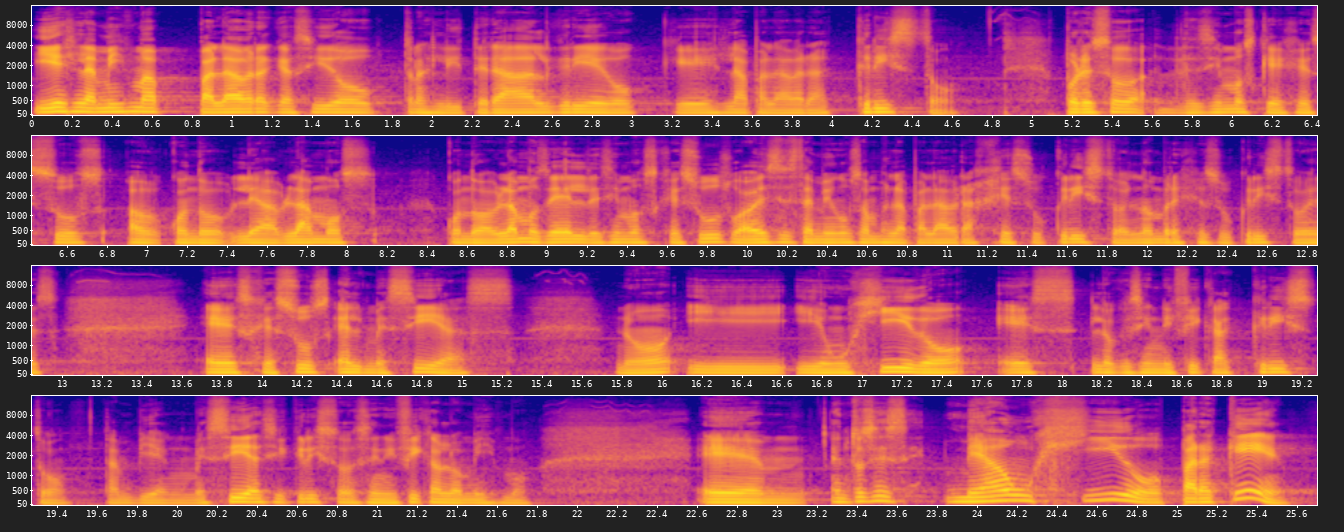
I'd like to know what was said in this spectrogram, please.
Y es la misma palabra que ha sido transliterada al griego, que es la palabra Cristo. Por eso decimos que Jesús, cuando le hablamos cuando hablamos de Él decimos Jesús o a veces también usamos la palabra Jesucristo. El nombre Jesucristo es, es Jesús el Mesías. ¿no? Y, ungido es lo que significa Cristo también. Mesías y Cristo significan lo mismo. Em, entonces, me ha ungido. ¿Para qué?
